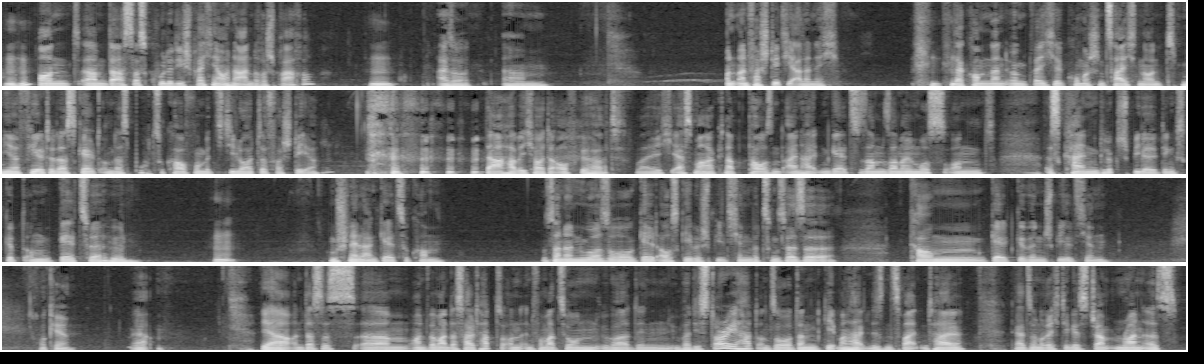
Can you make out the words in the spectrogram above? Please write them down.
Mhm. und ähm, da ist das Coole, die sprechen ja auch eine andere Sprache. Hm. Also, ähm, und man versteht die alle nicht. Da kommen dann irgendwelche komischen Zeichen und mir fehlte das Geld, um das Buch zu kaufen, womit ich die Leute verstehe. da habe ich heute aufgehört, weil ich erstmal knapp 1000 Einheiten Geld zusammensammeln muss und es kein Glücksspiel-Dings gibt, um Geld zu erhöhen, Hm. um schnell an Geld zu kommen. Sondern nur so Geldausgebespielchen, beziehungsweise kaum Geldgewinnspielchen. Okay. Ja. Ja, und das ist, ähm, und wenn man das halt hat und Informationen über den, über die Story hat und so, dann geht man halt in diesen zweiten Teil, der halt so ein richtiges Jump'n'Run ist.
